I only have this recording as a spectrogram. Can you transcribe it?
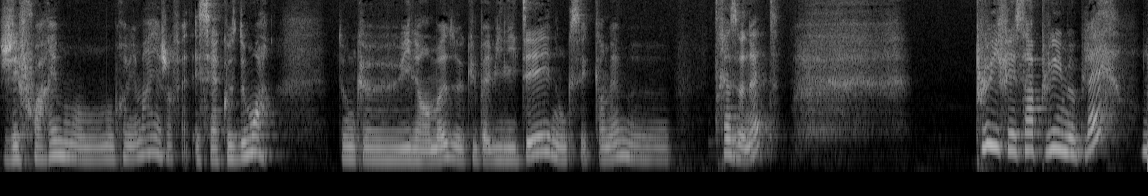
j'ai foiré mon, mon, premier mariage en fait, et c'est à cause de moi. Donc il est en mode culpabilité, donc c'est quand même très honnête. Plus il fait ça, plus il me plaît.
